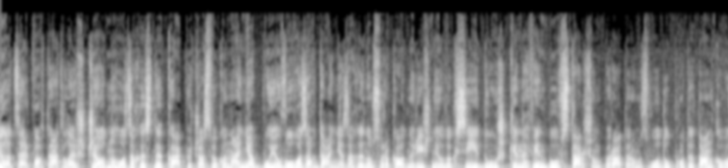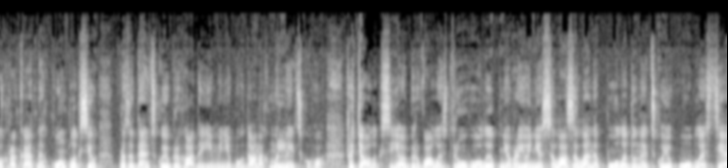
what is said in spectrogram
Біла церква втратила ще одного захисника під час виконання бойового завдання. Загинув 41-річний Олексій Душкін. Він був старшим оператором зводу протитанкових ракетних комплексів президентської бригади імені Богдана Хмельницького. Життя Олексія обірвалось 2 липня в районі села Зелене Поле Донецької області.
